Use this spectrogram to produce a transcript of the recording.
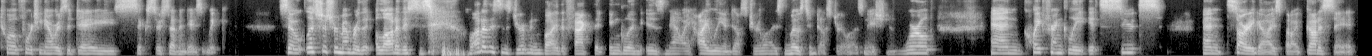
12 14 hours a day six or seven days a week. So let's just remember that a lot of this is a lot of this is driven by the fact that england is now a highly industrialized the most industrialized nation in the world. And quite frankly it suits and sorry guys but i've got to say it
